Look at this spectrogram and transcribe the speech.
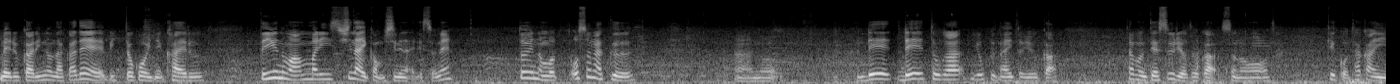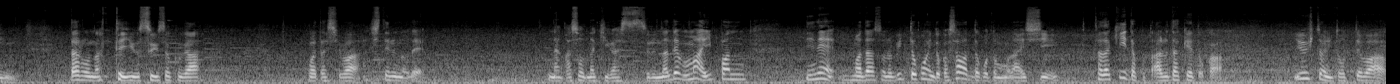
メルカリの中でビットコインに変えるっていうのもあんまりしないかもしれないですよね。というのもおそらくあのレレートが良くないというか多分手数料とかその結構高いんだろうなっていう推測が私はしてるのでなんかそんな気がするなでもまあ一般にねまだそのビットコインとか触ったこともないしただ聞いたことあるだけとかいう人にとっては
